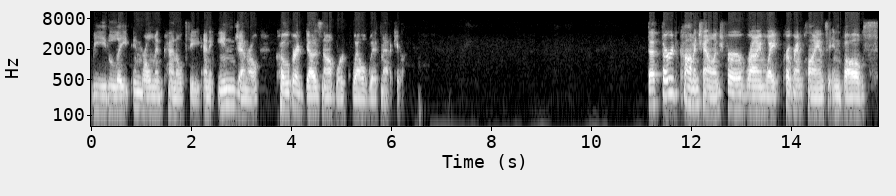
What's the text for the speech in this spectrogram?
B late enrollment penalty, and in general, COBRA does not work well with Medicare. The third common challenge for Ryan White program clients involves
